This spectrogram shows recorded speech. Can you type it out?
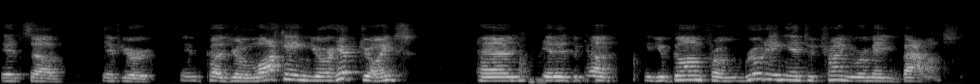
It's uh, if you're because you're locking your hip joints and it has become you've gone from rooting into trying to remain balanced.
